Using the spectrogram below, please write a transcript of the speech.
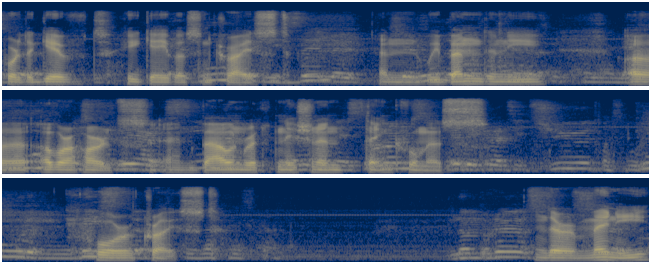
for the gift He gave us in Christ. And we bend the knee uh, of our hearts and bow in recognition and thankfulness for Christ. There are many,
